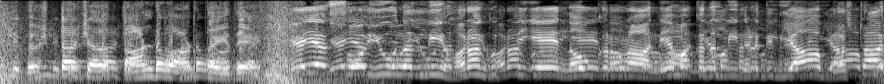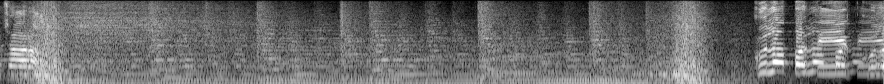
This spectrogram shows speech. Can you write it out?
ಇಲ್ಲಿ ಭ್ರಷ್ಟಾಚಾರ ತಾಂಡವ ಆಡ್ತಾ ಇದೆ. ಕೆಎಸ್ಒಯು ನಲ್ಲಿ ಹೊರಗುತ್ತಿಗೆ ನೌಕರರ ನೇಮಕದಲ್ಲಿ ನಡೆದಿದೆಯಾ ಭ್ರಷ್ಟಾಚಾರ? ಕುಲಪತಿ ಕುಲ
